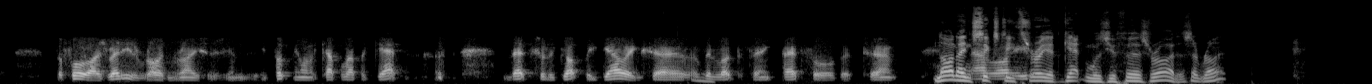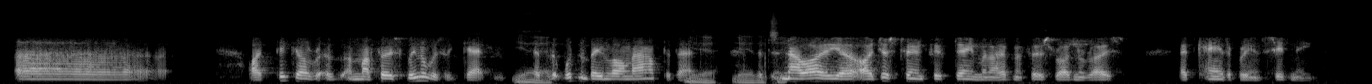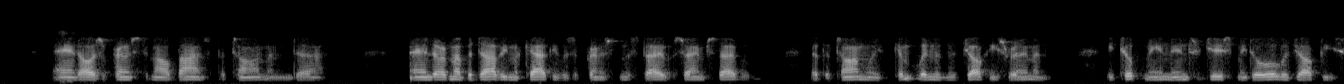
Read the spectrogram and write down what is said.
before I was ready to ride in races, and he put me on a couple up at Gatton. That sort of got me going. So I would got a lot to thank Pat for. But um, 1963 at Gatton was your first ride, is that right? Uh, I think I, uh, my first winner was at Gatton. Yeah. But it wouldn't have been long after that. Yeah, yeah, that's it. No, I uh, I just turned 15 when I had my first ride in a race at Canterbury in Sydney, and I was apprenticed to Mel Barnes at the time, and uh, and I remember Darby McCarthy was apprenticed in the stable, same stable at the time. We went in the jockey's room, and he took me and introduced me to all the jockeys.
